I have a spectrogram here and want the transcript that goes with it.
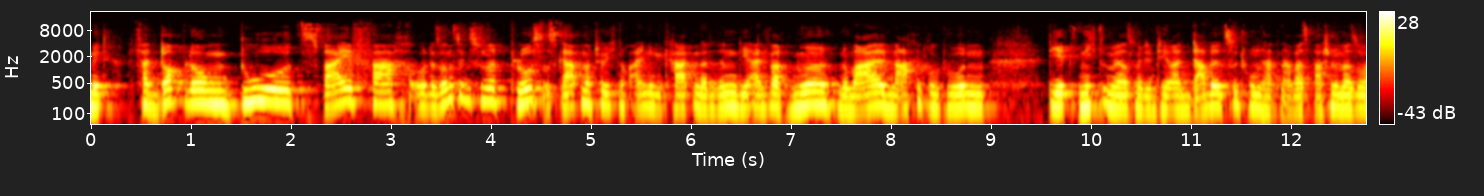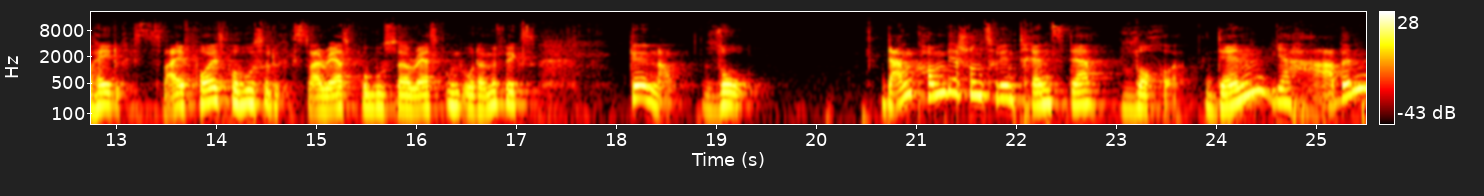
mit Verdopplung, Duo, Zweifach oder sonstiges 100 plus. Es gab natürlich noch einige Karten da drin, die einfach nur normal nachgedruckt wurden die jetzt nichts mehr mit dem Thema Double zu tun hatten, aber es war schon immer so, hey, du kriegst zwei Foils pro Booster, du kriegst zwei Rares pro Booster, Rares und oder Mythics. Genau, so. Dann kommen wir schon zu den Trends der Woche. Denn wir haben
